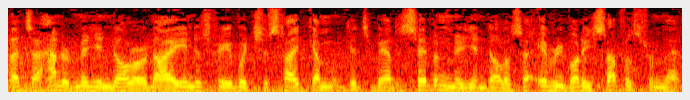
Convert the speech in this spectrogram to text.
that's a $100 million a day industry, of which the state government gets about a $7 million, so everybody suffers from that.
